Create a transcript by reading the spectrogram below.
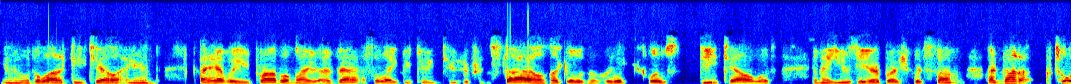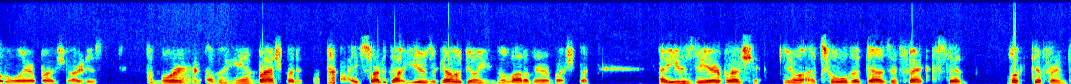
you know, with a lot of detail. And I have a problem. I, I vacillate between two different styles. I go with a really close detail with, and I use the airbrush with some. I'm not a, total airbrush artist. I'm more of a hand brush, but I started out years ago doing a lot of airbrush. But I use the airbrush, you know, a tool that does effects that look different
